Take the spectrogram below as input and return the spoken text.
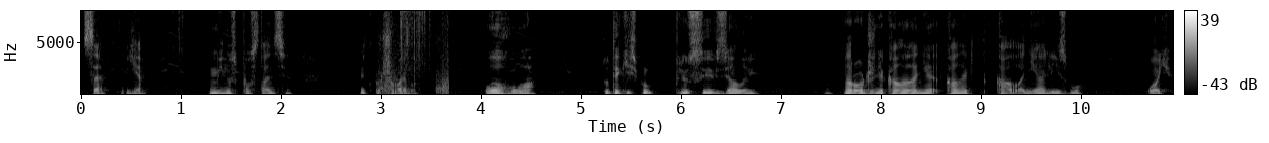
Все, є. Мінус повстанці. Відпочиваємо. Ого! Тут якісь ми плюси взяли. Народження колоні... колоніалізму. Ой.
